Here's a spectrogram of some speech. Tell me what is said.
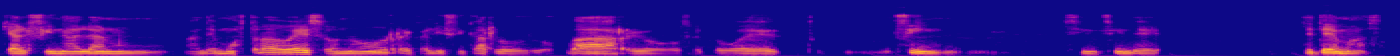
que al final han, han, demostrado eso, ¿no? Recalificar los, barrios, todo esto, en fin, sin fin de, de temas.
